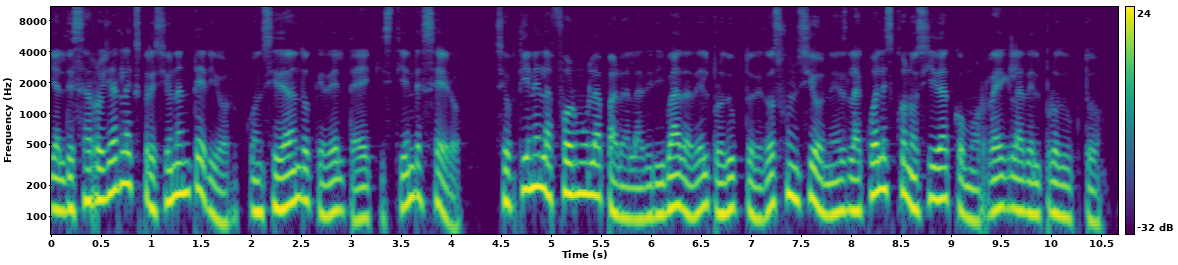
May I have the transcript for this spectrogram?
Y al desarrollar la expresión anterior, considerando que delta x tiende a cero, se obtiene la fórmula para la derivada del producto de dos funciones, la cual es conocida como regla del producto.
